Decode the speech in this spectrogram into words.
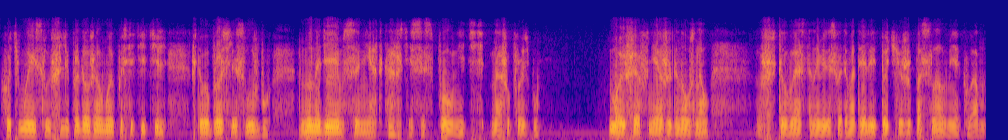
«Хоть мы и слышали, — продолжал мой посетитель, — что вы бросили службу, но, надеемся, не откажетесь исполнить нашу просьбу. Мой шеф неожиданно узнал, что вы остановились в этом отеле и тотчас же послал меня к вам.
